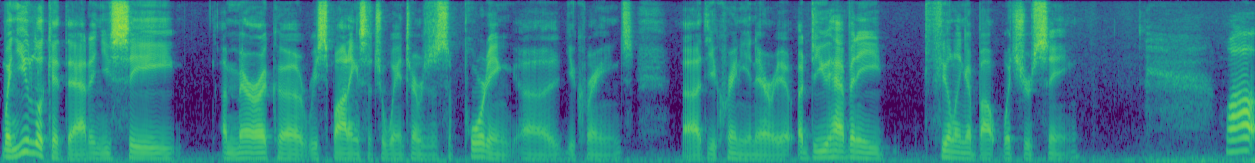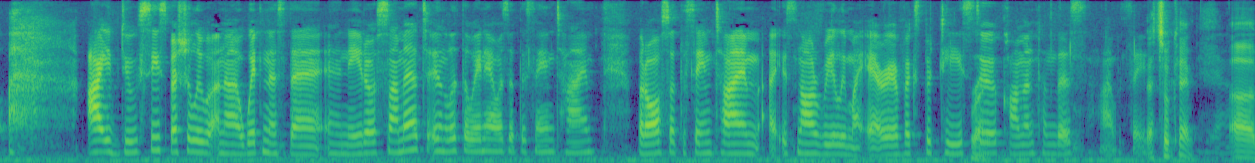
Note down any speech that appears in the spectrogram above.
When you look at that and you see America responding in such a way in terms of supporting uh, Ukrainians, uh, the Ukrainian area, uh, do you have any feeling about what you're seeing? Well, I do see, especially when I witnessed the uh, NATO summit in Lithuania was at the same time, but also at the same time, uh, it's not really my area of expertise right. to comment on this. I would say that's okay, yeah. uh,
